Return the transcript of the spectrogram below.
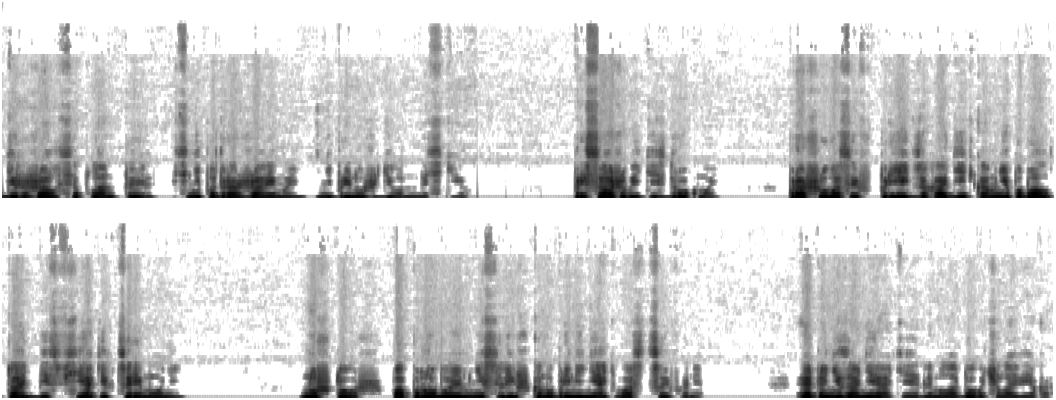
Держался Плантель с неподражаемой непринужденностью. «Присаживайтесь, друг мой. Прошу вас и впредь заходить ко мне поболтать без всяких церемоний. Ну что ж, попробуем не слишком обременять вас цифрами это не занятие для молодого человека.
